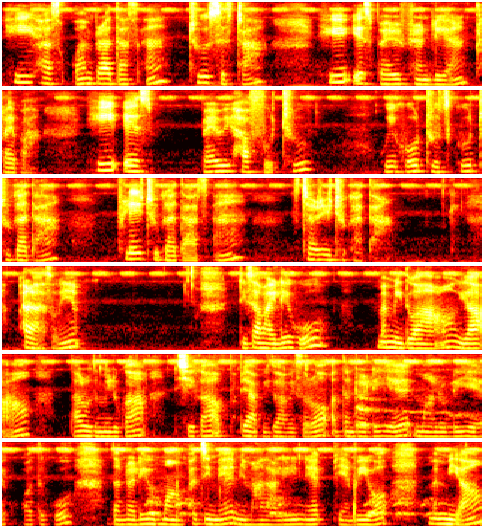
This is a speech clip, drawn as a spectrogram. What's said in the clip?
He has one brother and two sisters. He is very friendly and clever. He is very helpful too. We go to school together play together and study together အဲ့ဒါဆိုရင်ဒီစာမိုက်လေးကိုမှတ်မိသွားအောင်ရအောင်သားတို့သမီးတို့ကဒီရှေကပြပြပြီးသွားပြီဆိုတော့အတန်တော်လေးရဲ့မာလူလေးရဲ့ဘောသူကိုအတန်တော်လေးကိုမှောင်ဖတ်ကြည့်မယ်မြန်မာသားလေးနဲ့ပြင်ပြီးတော့မှတ်မိအောင်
